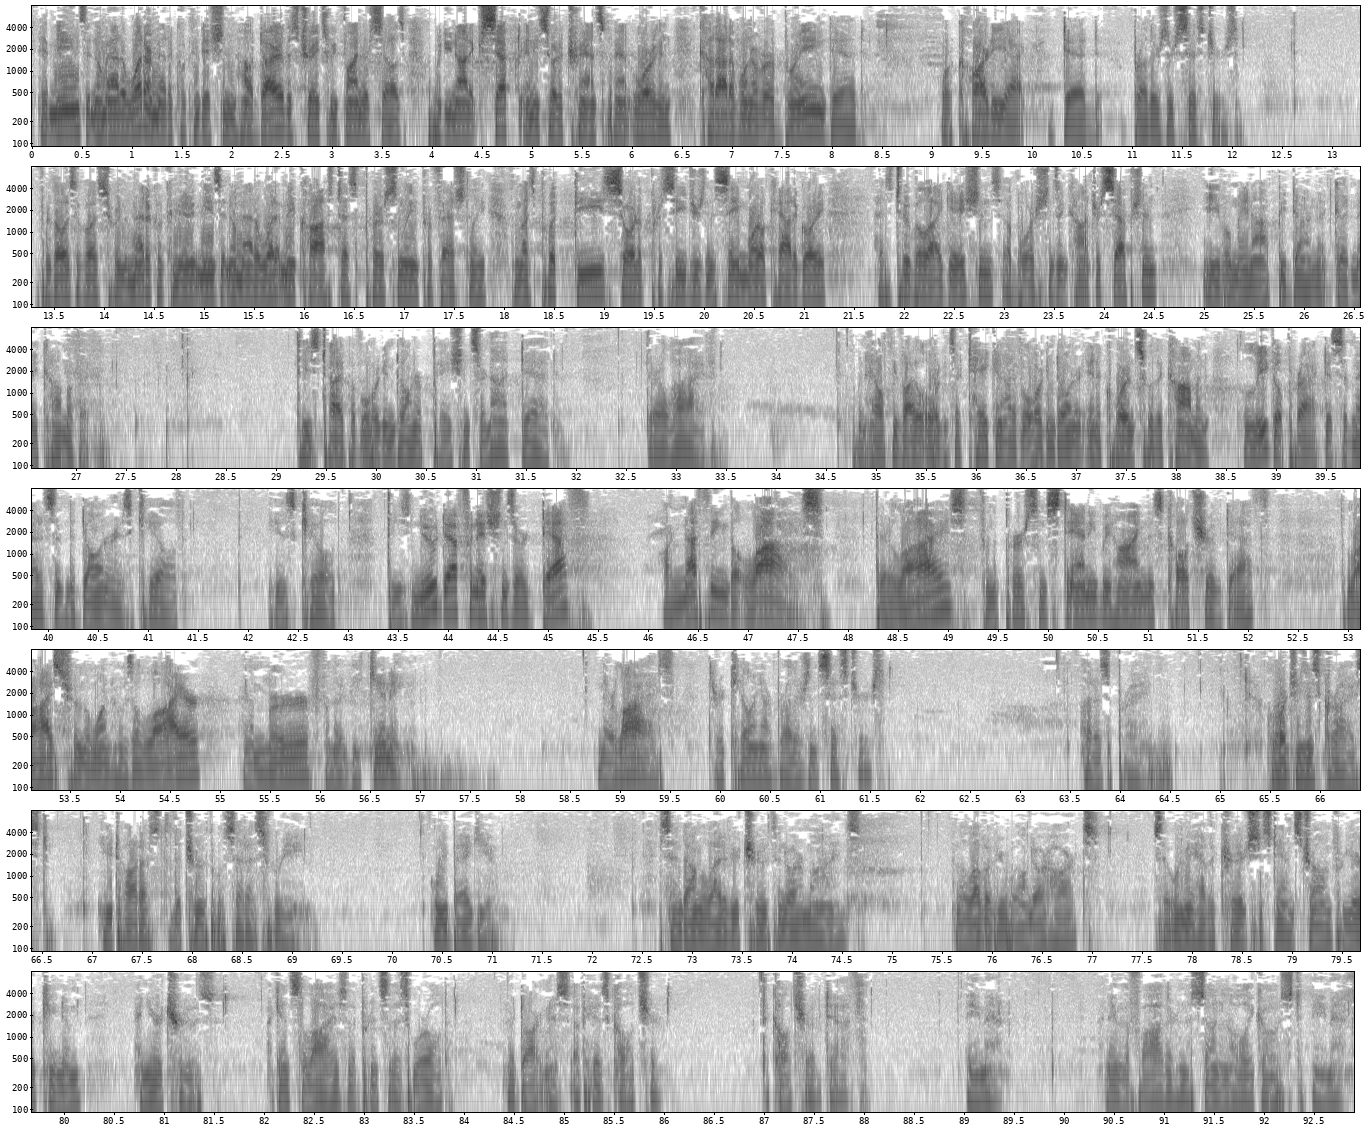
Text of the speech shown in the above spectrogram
It means that no matter what our medical condition and how dire the straits we find ourselves, we do not accept any sort of transplant organ cut out of one of our brain dead or cardiac dead brothers or sisters. For those of us who are in the medical community, it means that no matter what it may cost us personally and professionally, we must put these sort of procedures in the same moral category as tubal ligations, abortions, and contraception. Evil may not be done that good may come of it. These type of organ donor patients are not dead. They're alive. When healthy vital organs are taken out of an organ donor in accordance with the common legal practice of medicine, the donor is killed. He is killed. These new definitions of death are nothing but lies. They're lies from the person standing behind this culture of death, lies from the one who is a liar and a murderer from the beginning and their lies that are killing our brothers and sisters. Let us pray. Lord Jesus Christ, you taught us that the truth will set us free. We beg you, send down the light of your truth into our minds and the love of your will into our hearts so that we may have the courage to stand strong for your kingdom and your truths against the lies of the prince of this world and the darkness of his culture, the culture of death. Amen. In the name of the Father, and the Son, and the Holy Ghost. Amen.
